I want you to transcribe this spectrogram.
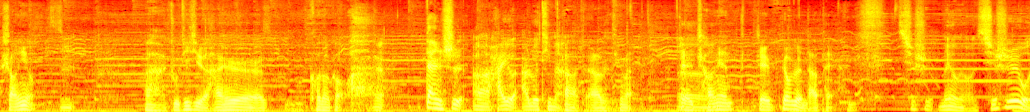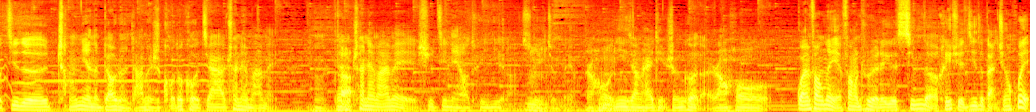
上映。嗯。啊，主题曲还是口头口，嗯，但是呃，还有阿罗提曼。啊，阿罗提曼，这常年这标准搭配，其实没有没有，其实我记得常年的标准搭配是口头口加川田麻美，嗯，但是川田麻美是今年要退役了，所以就没有，然后印象还挺深刻的，然后官方呢也放出了一个新的黑雪姬的版权会，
